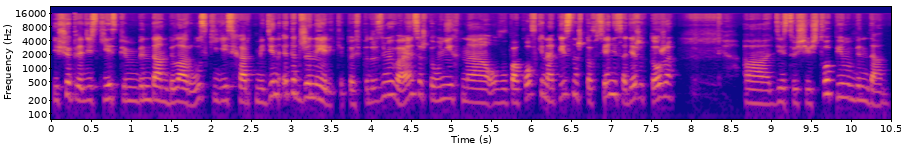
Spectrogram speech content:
еще периодически есть пимобендан белорусский, есть хартмедин. Это дженерики, то есть подразумевается, что у них на, в упаковке написано, что все они содержат тоже а, действующее вещество пимобендан.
